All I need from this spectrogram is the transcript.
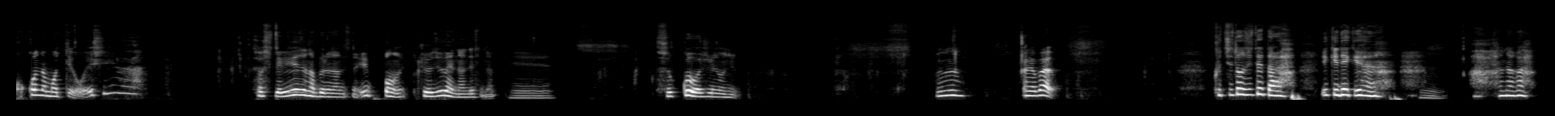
ここの餅美味しいな。そしてリーズナブルなんですね。1本90円なんですね。えすっごい美味しいのに。うん。あ、やばい。口閉じてたら息できへん。うん。あ鼻が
